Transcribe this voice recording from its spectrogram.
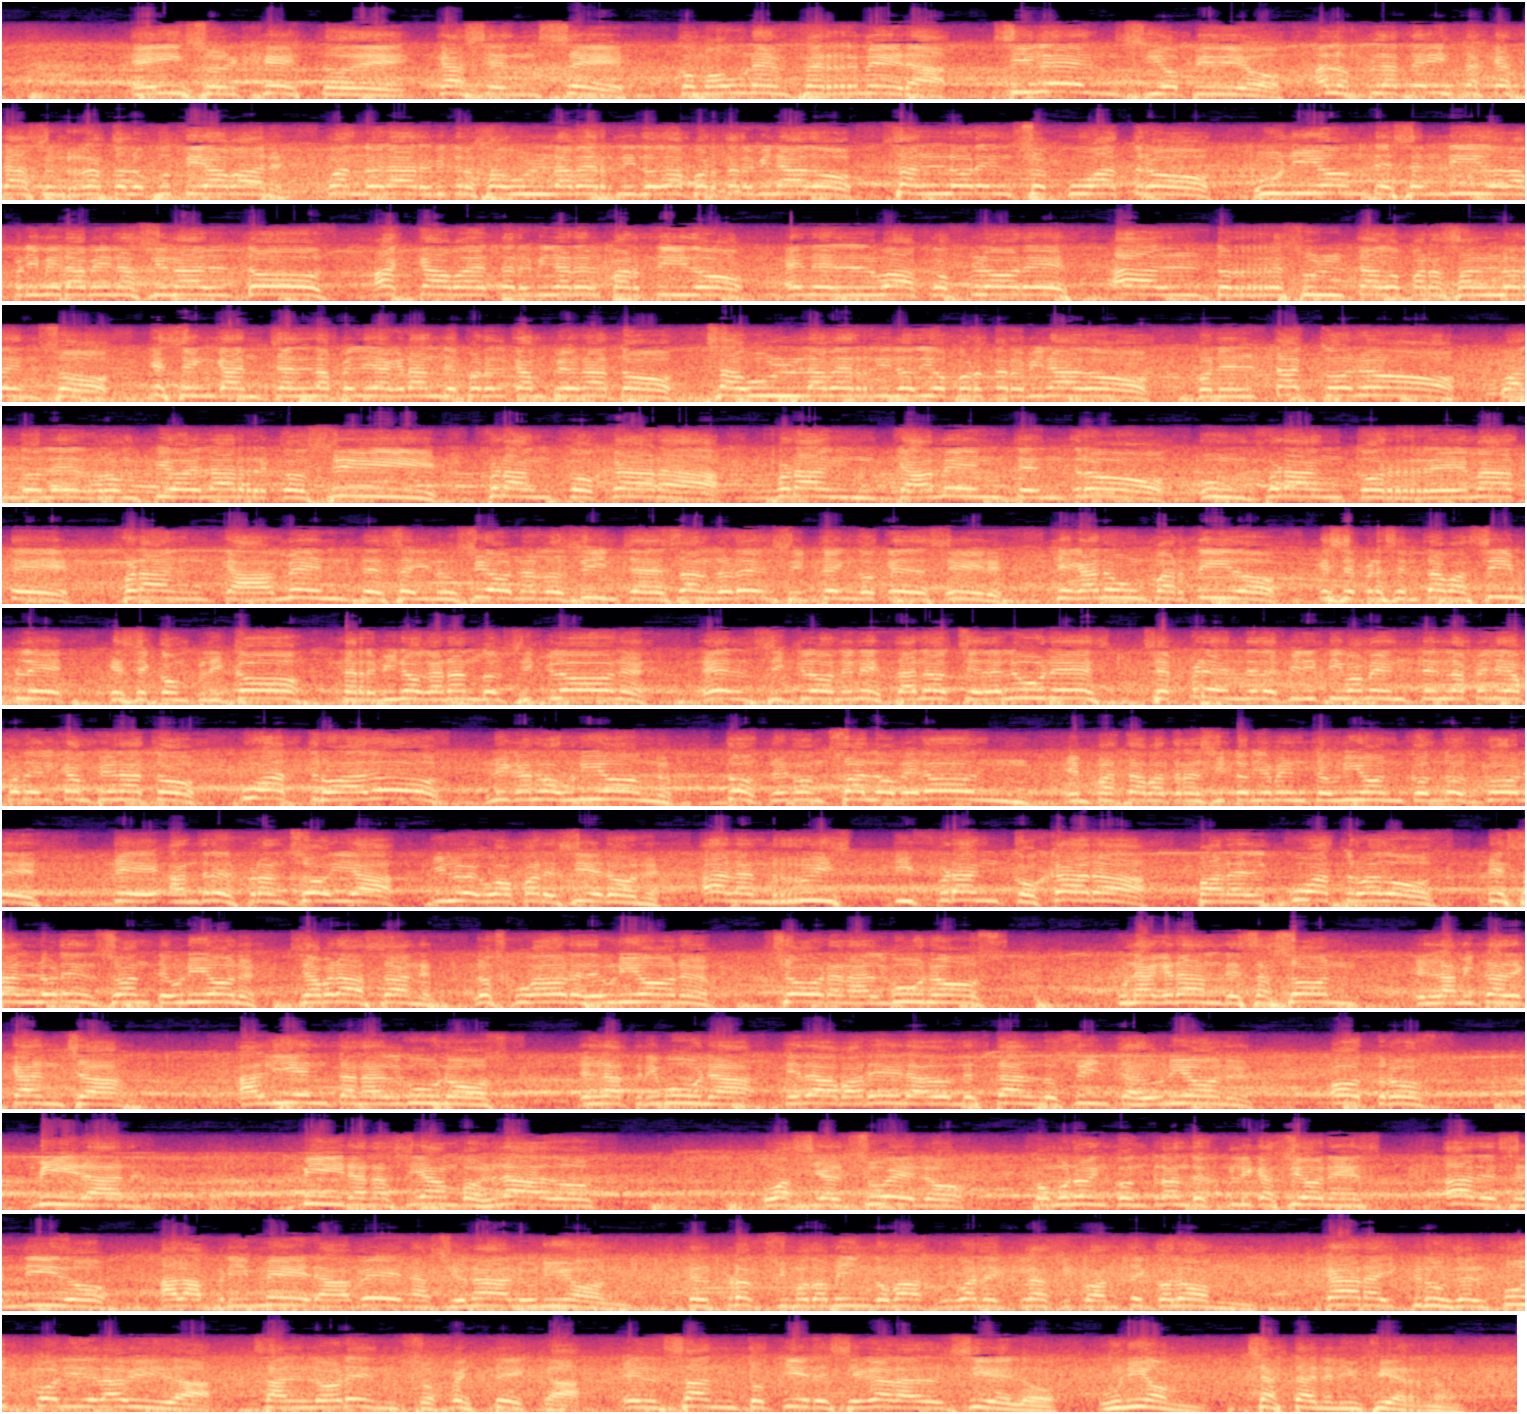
e hizo el gesto de cállense como una enfermera. Silencio pidió a los plateístas que hasta hace un rato lo puteaban cuando el árbitro Saúl Laverni lo da por terminado. San Lorenzo 4, Unión descendido a la primera B Nacional 2. Acaba de terminar el partido en el Bajo Flores. Alto resultado para San Lorenzo que se engancha en la pelea grande por el campeonato. Saúl Laverni lo dio por terminado. Con el taco no. Cuando le rompió el arco, sí. Franco Jara, francamente entró. Un franco remate. Francamente se ilusiona a los hinchas de San Lorenzo. Y tengo que decir que ganó un partido que se presentaba simple, que se complicó. Terminó ganando el ciclón. El ciclón en esta noche de lunes se prende definitivamente en la pelea por el campeonato. 4 a 2 le ganó a Unión. 2 de Gonzalo Verón. Empataba transitoriamente a Unión con dos goles de Andrés Franzoya y luego aparecieron Alan Ruiz y Franco Jara para el 4 a 2 de San Lorenzo ante Unión. Se abrazan los jugadores de Unión, lloran algunos, una gran desazón en la mitad de cancha, alientan algunos en la tribuna que da Varela donde están los hinchas de Unión, otros miran, miran hacia ambos lados o hacia el suelo, como no encontrando explicaciones, ha descendido a la primera B Nacional Unión, que el próximo domingo va a jugar el clásico ante Colón. Cara y cruz del fútbol y de la vida. San Lorenzo festeja. El santo quiere llegar al cielo. Unión ya está en el infierno.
